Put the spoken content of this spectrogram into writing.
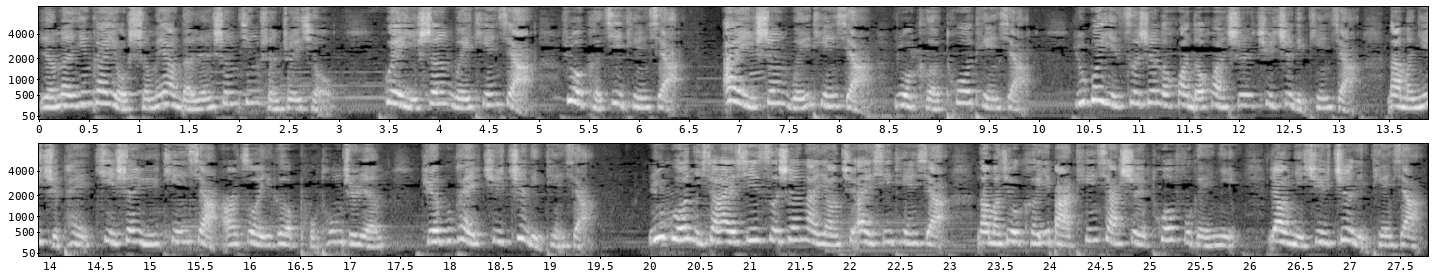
人们应该有什么样的人生精神追求。贵以身为天下，若可寄天下；爱以身为天下，若可托天下。如果以自身的患得患失去治理天下，那么你只配寄身于天下而做一个普通之人。绝不配去治理天下。如果你像爱惜自身那样去爱惜天下，那么就可以把天下事托付给你，让你去治理天下。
